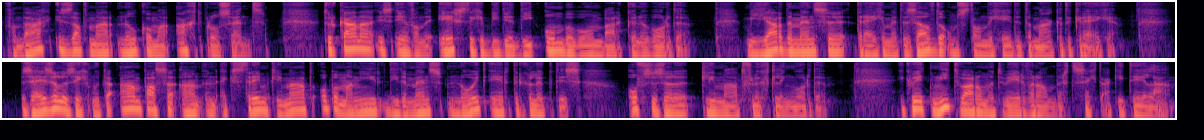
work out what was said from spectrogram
Vandaag is dat maar 0,8 procent. Turkana is een van de eerste gebieden die onbewoonbaar kunnen worden. Miljarden mensen dreigen met dezelfde omstandigheden te maken te krijgen. Zij zullen zich moeten aanpassen aan een extreem klimaat op een manier die de mens nooit eerder gelukt is, of ze zullen klimaatvluchteling worden. Ik weet niet waarom het weer verandert, zegt Akitela.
